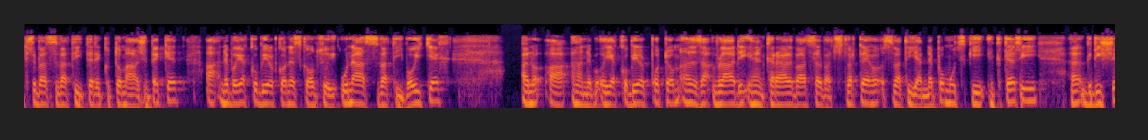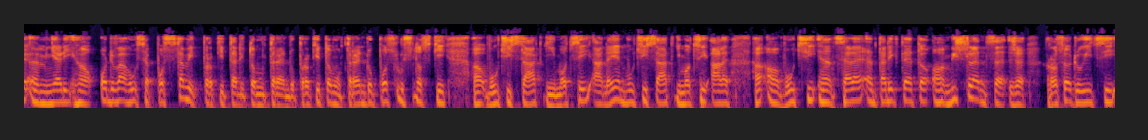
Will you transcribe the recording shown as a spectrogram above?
třeba svatý tedy Tomáš Becket, a nebo jako byl konec konců i u nás svatý Vojtěch. Ano, a, a nebo jako byl potom eh, za vlády eh, krále Václava IV. svatý Jan Nepomucký, kteří, eh, když měli odvahu se postavit proti tady tomu trendu, proti tomu trendu poslušnosti vůči státní moci a nejen vůči státní moci, ale vůči celé tady k této myšlence, že rozhodující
